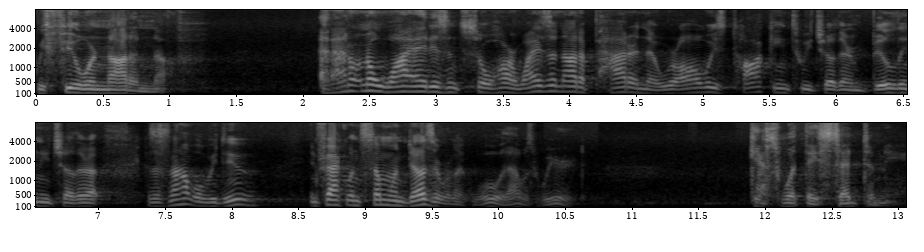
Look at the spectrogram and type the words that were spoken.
We feel we're not enough. And I don't know why it isn't so hard. Why is it not a pattern that we're always talking to each other and building each other up? Because it's not what we do. In fact, when someone does it, we're like, whoa, that was weird. Guess what they said to me?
